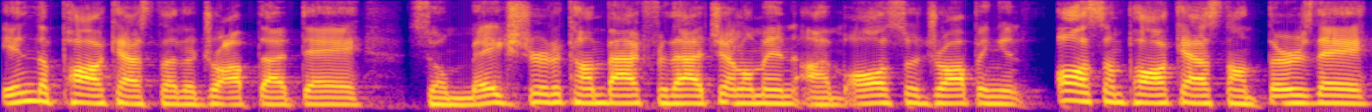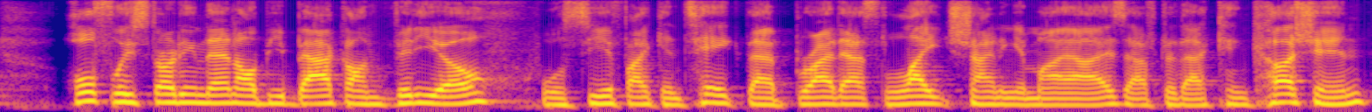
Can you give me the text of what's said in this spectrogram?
in the podcast that I dropped that day. So make sure to come back for that, gentlemen. I'm also dropping an awesome podcast on Thursday Hopefully, starting then, I'll be back on video. We'll see if I can take that bright ass light shining in my eyes after that concussion.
